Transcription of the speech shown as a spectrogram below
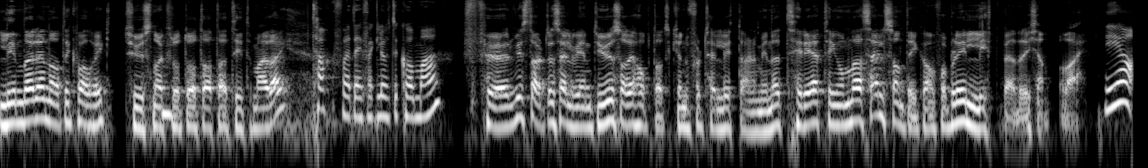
Linda Renate Kvalvik, tusen takk for at du har tatt deg tid til meg i dag. Takk for at jeg fikk lov til å komme. Før vi starter selve intervjuet, så hadde jeg håpet at du kunne fortelle lytterne mine tre ting om deg selv, sånn at de kan få bli litt bedre kjent med deg. Ja.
